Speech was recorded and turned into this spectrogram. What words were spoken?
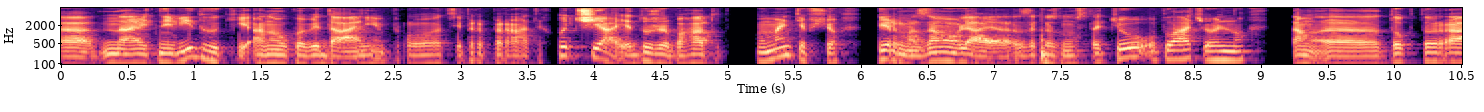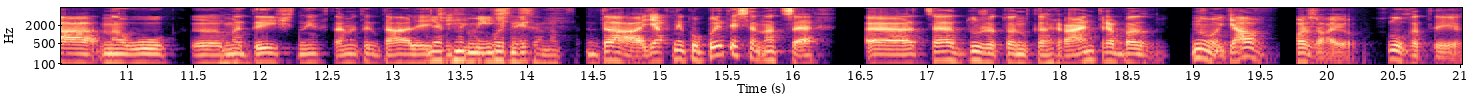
е, навіть не відгуки, а наукові дані про ці препарати. Хоча є дуже багато таких моментів, що фірма замовляє заказну статтю оплачувальну, там е, доктора наук, е, медичних там і так далі, Як чи не хімічних. купитися на це? Да, як не купитися на це, е, це дуже тонка грань. Треба, ну я вважаю, слухати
